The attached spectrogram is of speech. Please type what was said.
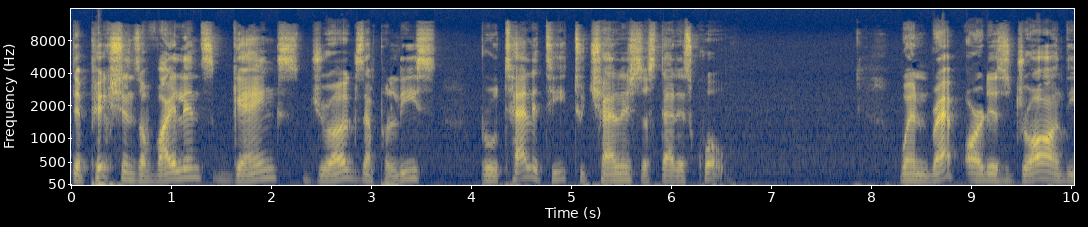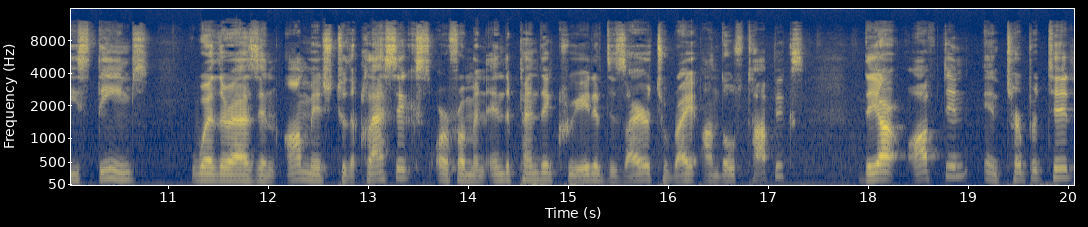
depictions of violence, gangs, drugs, and police brutality to challenge the status quo. When rap artists draw on these themes, whether as an homage to the classics or from an independent creative desire to write on those topics, they are often interpreted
